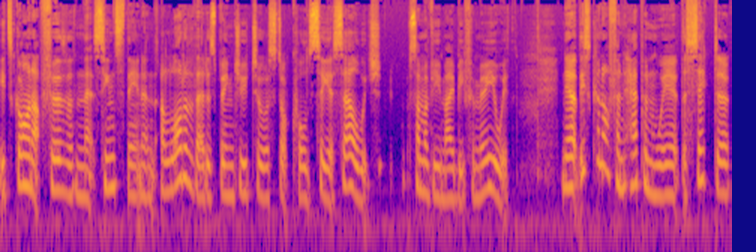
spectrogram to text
it's gone up further than that since then, and a lot of that has been due to a stock called CSL, which some of you may be familiar with. Now this can often happen where the sector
